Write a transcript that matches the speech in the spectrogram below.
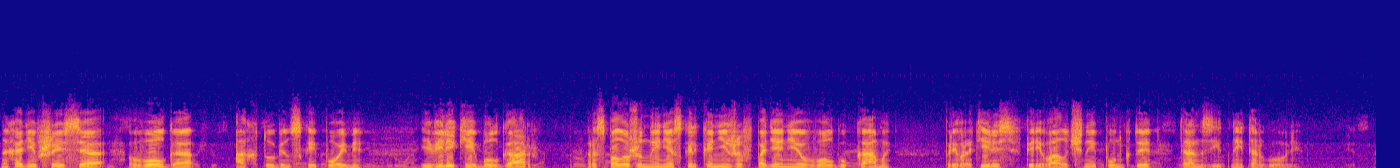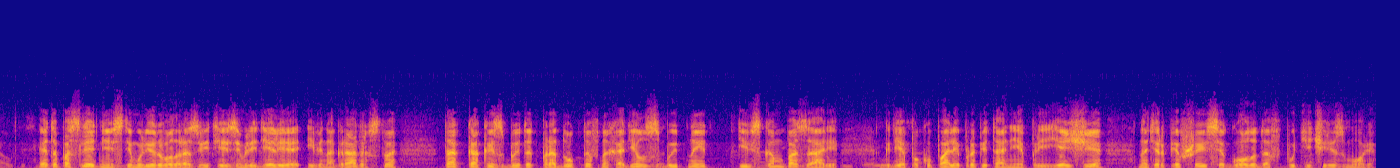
находившаяся в Волго-Ахтубинской пойме, и Великий Булгар, расположенные несколько ниже впадения в Волгу Камы, превратились в перевалочные пункты транзитной торговли. Это последнее стимулировало развитие земледелия и виноградарства – так как избыток продуктов находил сбыт на Ильском базаре, где покупали пропитание приезжие, натерпевшиеся голода в пути через море.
